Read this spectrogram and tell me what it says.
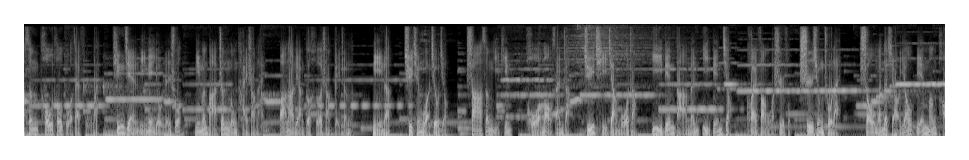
僧偷偷躲在府外，听见里面有人说：“你们把蒸笼抬上来，把那两个和尚给蒸了。你呢，去请我舅舅。”沙僧一听，火冒三丈，举起降魔杖，一边打门一边叫：“快放我师傅师兄出来！”守门的小妖连忙跑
